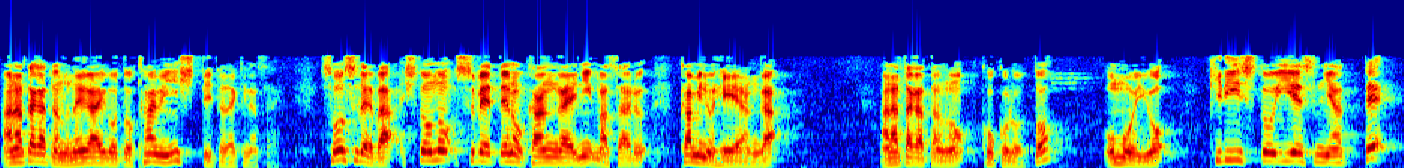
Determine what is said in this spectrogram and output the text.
あなた方の願い事を神に知っていただきなさい。そうすれば、人のすべての考えに勝る神の平安が、あなた方の心と思いをキリストイエスにあって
